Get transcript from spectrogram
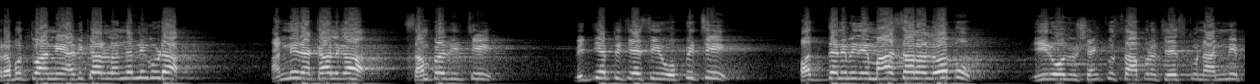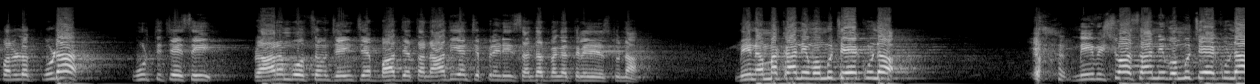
ప్రభుత్వాన్ని అధికారులందరినీ కూడా అన్ని రకాలుగా సంప్రదించి విజ్ఞప్తి చేసి ఒప్పించి పద్దెనిమిది మాసాల లోపు ఈరోజు శంకుస్థాపన చేసుకున్న అన్ని పనులకు కూడా పూర్తి చేసి ప్రారంభోత్సవం చేయించే బాధ్యత నాది అని చెప్పి నేను ఈ సందర్భంగా తెలియజేస్తున్నా. మీ నమ్మకాన్ని వమ్ము చేయకుండా మీ విశ్వాసాన్ని వమ్ము చేయకుండా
